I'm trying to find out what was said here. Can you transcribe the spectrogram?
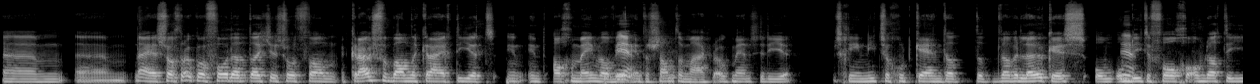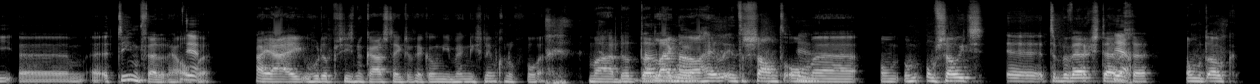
um, um, nou ja, zorgt er ook wel voor dat, dat je een soort van kruisverbanden krijgt die het in, in het algemeen wel weer interessanter maken. Ook mensen die je misschien niet zo goed kent, dat, dat het wel weer leuk is om, om die te volgen, omdat die um, het team verder helpen. Nou ja, hoe dat precies in elkaar steekt, dat weet ik ook niet. ben ik niet slim genoeg voor. Maar dat, dat lijkt me wel heel interessant om, uh, om, om, om zoiets uh, te bewerkstelligen. Ja. Om het ook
